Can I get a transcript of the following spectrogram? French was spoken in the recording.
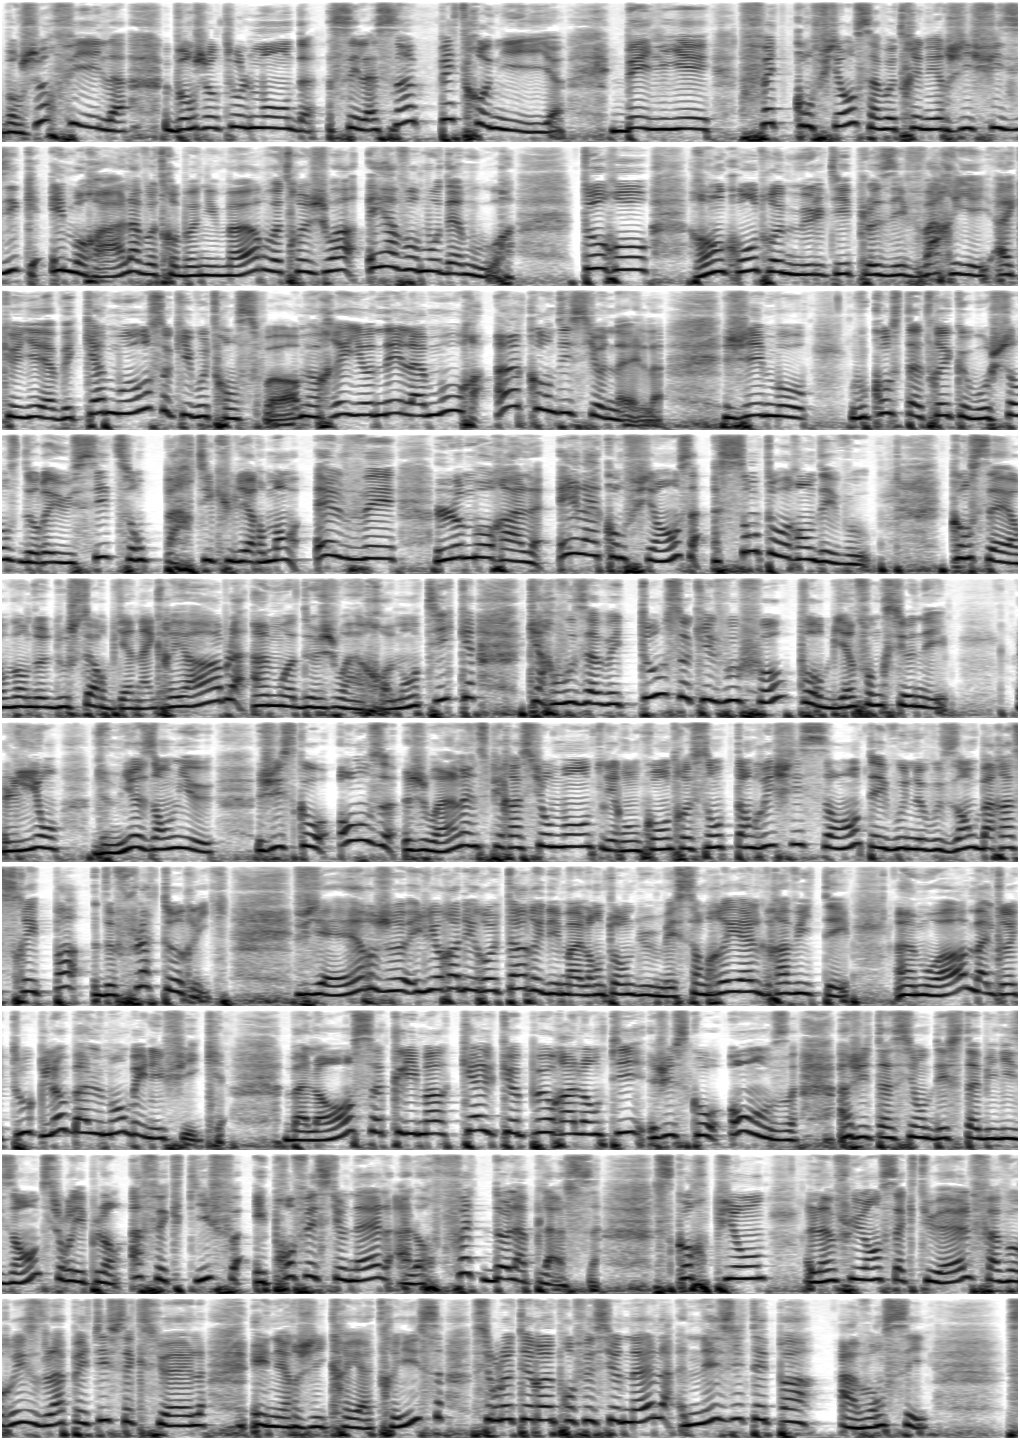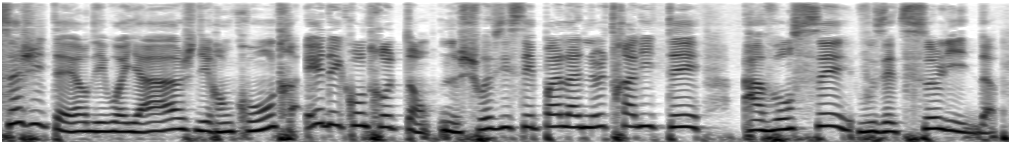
Bonjour Phil, bonjour tout le monde, c'est la Saint Pétronille. Bélier, faites confiance à votre énergie physique et morale, à votre bonne humeur, votre joie et à vos mots d'amour. Taureau, rencontres multiples et variées, accueillez avec amour ce qui vous transforme, rayonnez l'amour inconditionnel. Gémeaux, vous constaterez que vos chances de réussite sont particulièrement élevées, le moral et la confiance sont au rendez-vous. Cancer, vent de douceur bien agréable, un mois de juin romantique, car vous avez tout ce qu'il vous faut pour bien fonctionner. Lyon, de mieux en mieux. Jusqu'au 11 juin, l'inspiration monte, les rencontres sont enrichissantes et vous ne vous embarrasserez pas de flatteries. Vierge, il y aura des retards et des malentendus, mais sans réelle gravité. Un mois, malgré tout, globalement bénéfique. Balance, climat quelque peu ralenti jusqu'au 11. Agitation déstabilisante sur les plans affectifs et professionnels, alors faites de la place. Scorpion, l'influence actuelle favorise l'appétit sexuel. Énergie créatrice, sur le terrain professionnel, n'hésitez pas, avancez. Sagittaire, des voyages, des rencontres et des contretemps. Ne choisissez pas la neutralité. Avancez, vous êtes solide.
